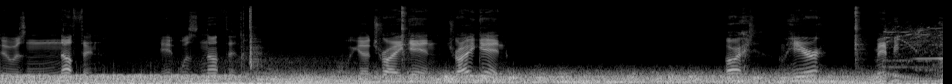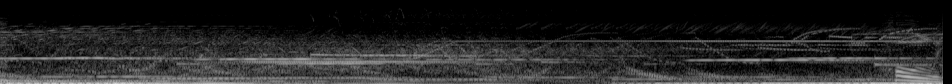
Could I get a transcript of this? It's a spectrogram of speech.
it was nothing. It was nothing. We gotta try again. Try again. All right, I'm here. Maybe. Holy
